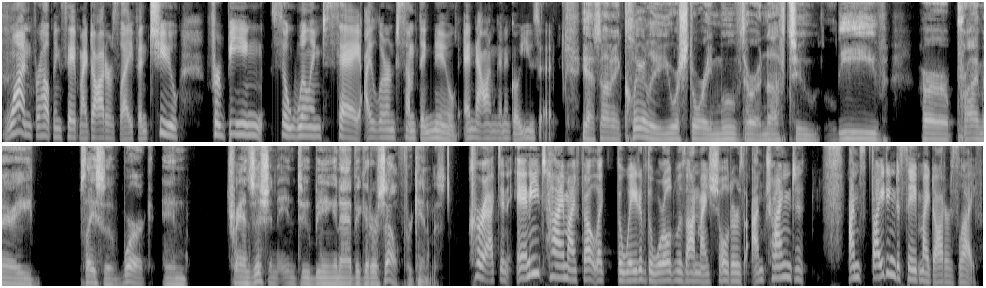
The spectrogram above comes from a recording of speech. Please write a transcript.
One, for helping save my daughter's life, and two, for being so willing to say, I learned something new and now I'm going to go use it. Yes, I mean clearly your story moved her enough to leave her primary place of work and transition into being an advocate herself for cannabis. Correct. And anytime I felt like the weight of the world was on my shoulders, I'm trying to I'm fighting to save my daughter's life.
